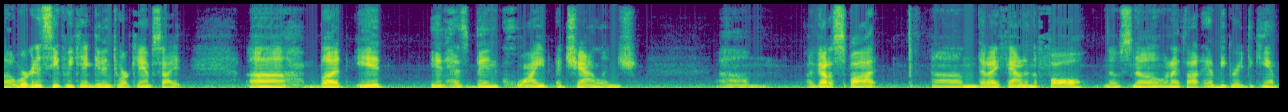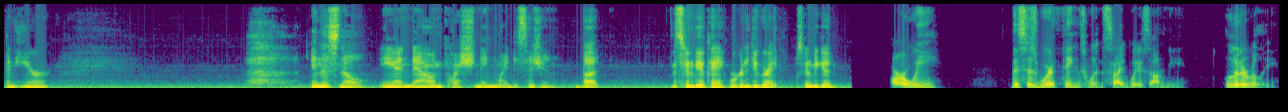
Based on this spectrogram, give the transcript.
uh, we're going to see if we can't get into our campsite, uh, but it it has been quite a challenge. Um, I've got a spot um, that I found in the fall, no snow, and I thought it'd be great to camp in here in the snow. And now I'm questioning my decision, but it's going to be okay. We're going to do great. It's going to be good. Are we? This is where things went sideways on me. Literally.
